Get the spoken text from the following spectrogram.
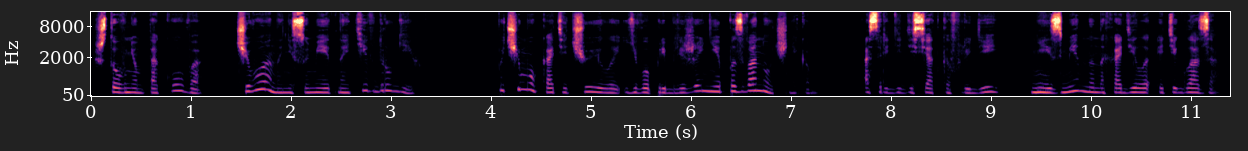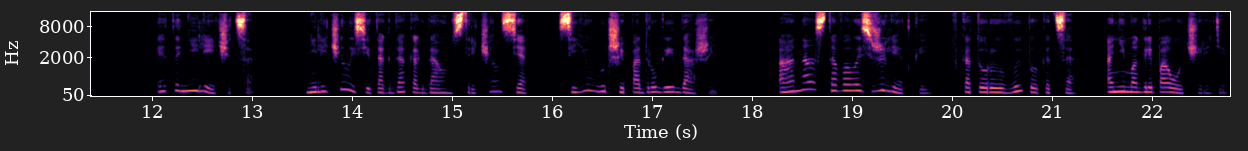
Что в нем такого, чего она не сумеет найти в других? Почему Катя чуяла его приближение позвоночником, а среди десятков людей неизменно находила эти глаза? Это не лечится. Не лечилась и тогда, когда он встречался с ее лучшей подругой Дашей. А она оставалась жилеткой, в которую выплакаться они могли по очереди.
